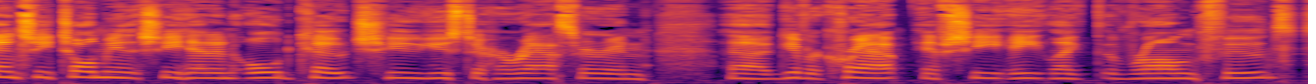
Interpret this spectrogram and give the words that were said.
and she told me that she had an old coach who used to harass her and uh, give her crap if she ate like the wrong foods.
